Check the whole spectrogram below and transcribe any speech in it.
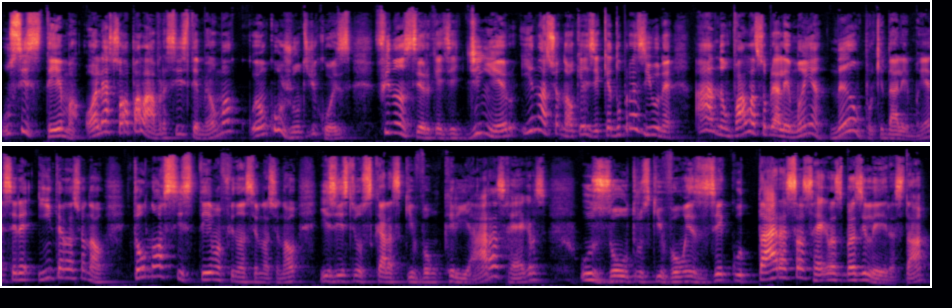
O sistema, olha só a palavra, sistema, é, uma, é um conjunto de coisas. Financeiro quer dizer dinheiro e nacional quer dizer que é do Brasil, né? Ah, não fala sobre a Alemanha? Não, porque da Alemanha seria internacional. Então, nosso Sistema Financeiro Nacional, existem os caras que vão criar as regras, os outros que vão executar essas regras brasileiras, tá?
